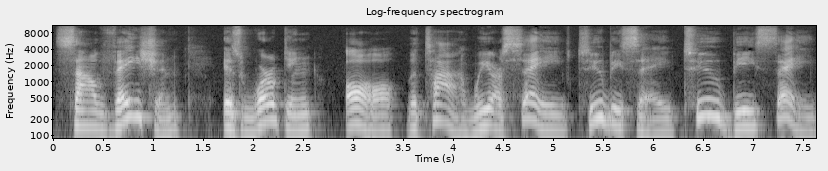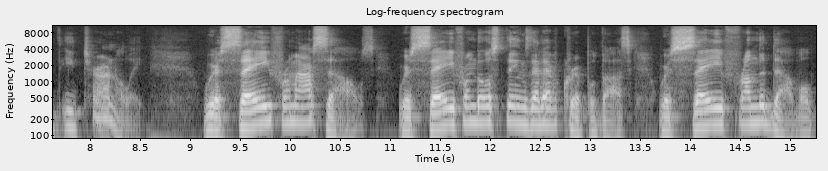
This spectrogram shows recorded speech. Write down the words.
Salvation is working all the time. We are saved to be saved, to be saved eternally. We're saved from ourselves. We're saved from those things that have crippled us. We're saved from the devil.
